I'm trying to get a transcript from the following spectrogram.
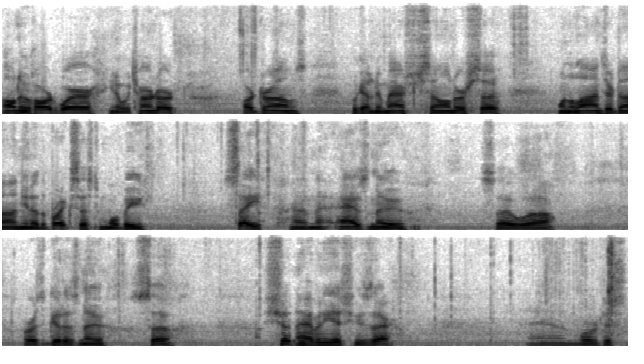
all new hardware. You know, we turned our our drums. We got a new master cylinder, so when the lines are done, you know, the brake system will be safe and as new. So, uh, or as good as new. So, shouldn't have any issues there. And we're just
